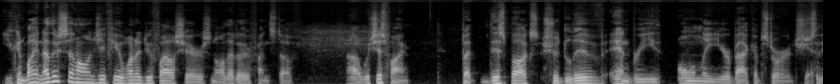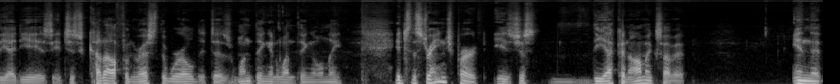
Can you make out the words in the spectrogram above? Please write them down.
You can buy another Synology if you want to do file shares and all that other fun stuff, uh, which is fine. But this box should live and breathe only your backup storage. Yeah. So the idea is it just cut off from the rest of the world. It does one thing and one thing only. It's the strange part is just the economics of it. In that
